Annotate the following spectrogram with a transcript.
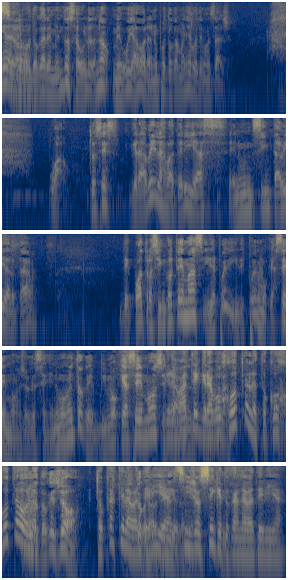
Mañana tenemos que tocar en Mendoza, boludo. No, me voy ahora, no puedo tocar mañana porque tengo ensayo. Wow. Entonces grabé las baterías en un cinta abierta de cuatro o cinco temas y después y después vimos qué hacemos, yo qué sé. En un momento que vimos qué hacemos. ¿Grabaste, el grabó tetra- J? ¿Lo tocó J o No, lo lo toqué yo. tocaste la Yo la batería? sí, yo sé que Sí, tocas sí, la batería.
